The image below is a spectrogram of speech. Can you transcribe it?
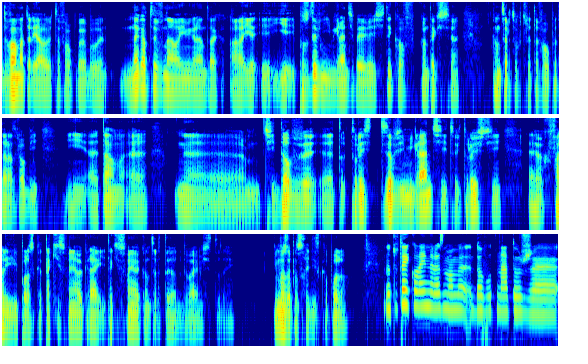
dwa materiały TVP były negatywne o imigrantach, a je, je, pozytywni imigranci pojawiali się tylko w kontekście koncertów, które TVP teraz robi i e, tam e, e, ci dobrzy turyści, ci dobrzy imigranci, czyli turyści chwalili Polskę. Taki wspaniały kraj i takie wspaniałe koncerty odbywają się tutaj. I można posłuchać disco polo. No tutaj kolejny raz mamy dowód na to, że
